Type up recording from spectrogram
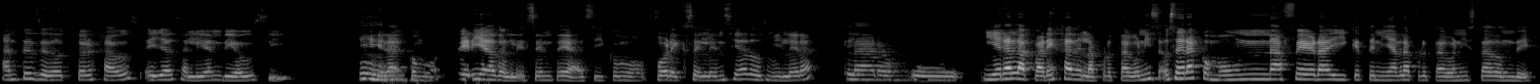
antes de Doctor House, ella salía en The O.C., era como serie adolescente, así como por excelencia 2000 era. Claro. Y era la pareja de la protagonista, o sea, era como una fera ahí que tenía la protagonista donde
